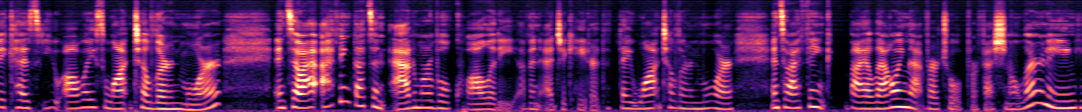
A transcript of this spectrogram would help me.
because you always want to learn more. And so I, I think that's an admirable quality of an educator that they want to learn more. And so I think by allowing that virtual professional learning,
